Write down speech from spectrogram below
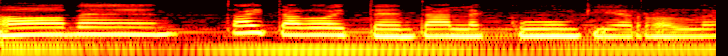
haaveen tai tavoitteen tälle kuun kierrolle.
